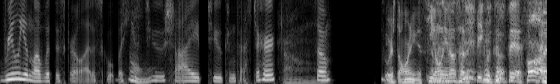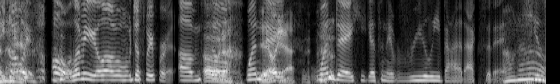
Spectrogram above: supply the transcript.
really in love with this girl at a school but he's Aw. too shy to confess to her Oh. so Where's the horniness? he only in? knows how to speak with his fist. Hold on. and he so wait, oh let me uh, just wait for it um Oh, so no. one Yeah, oh, day yeah. one day he gets in a really bad accident. Oh, no! His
